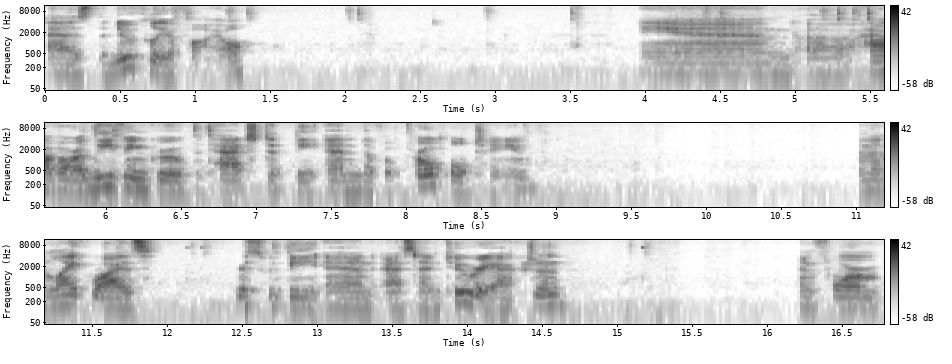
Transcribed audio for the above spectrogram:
as the nucleophile and uh, have our leaving group attached at the end of a propyl chain. And then likewise, this would be an SN2 reaction and form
